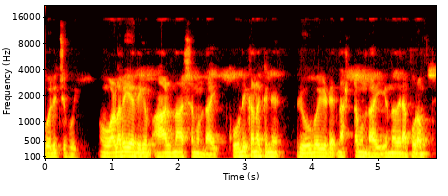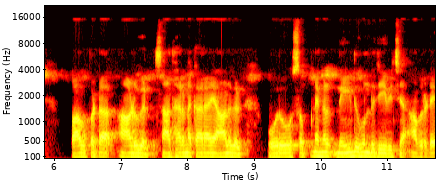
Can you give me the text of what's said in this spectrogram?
ഒലിച്ചുപോയി. വളരെയധികം ആൾനാശമുണ്ടായി. കോടിക്കണക്കിന് രൂപയുടെ നഷ്ടമുണ്ടായി എന്നതിനപ്പുറം പാവപ്പെട്ട ആളുകൾ സാധാരണക്കാരായ ആളുകൾ ഓരോ സ്വപ്നങ്ങൾ നെയ്തുകൊണ്ട് ജീവിച്ച അവരുടെ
